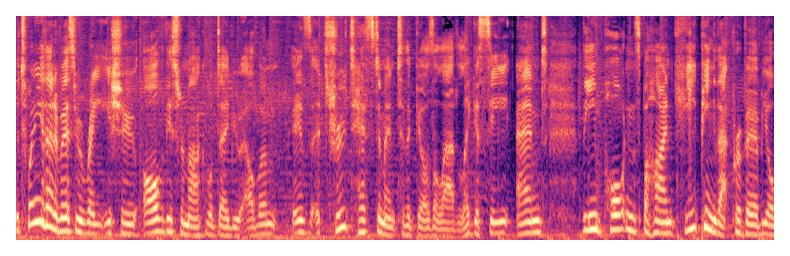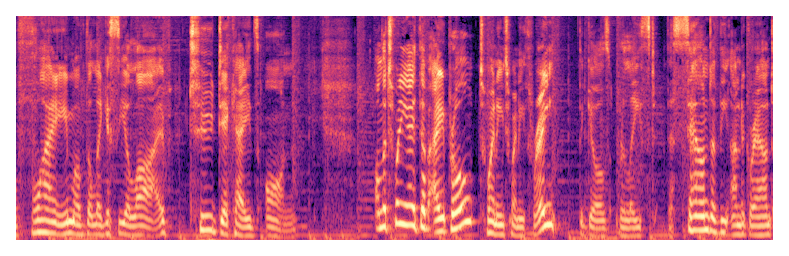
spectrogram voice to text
The 20th anniversary reissue of this remarkable debut album is a true testament to the Girls Aloud legacy and the importance behind keeping that proverbial flame of the legacy alive two decades on. On the 28th of April 2023, the girls released the Sound of the Underground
